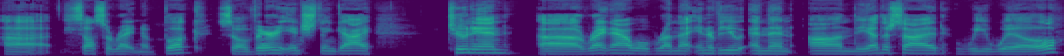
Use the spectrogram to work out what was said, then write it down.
uh, he's also writing a book, so a very interesting guy. Tune in uh, right now. We'll run that interview, and then on the other side, we will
